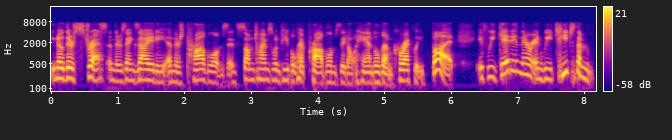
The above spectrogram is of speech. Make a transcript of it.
you know, there's stress and there's anxiety and there's problems. And sometimes when people have problems, they don't handle them correctly. But if we get in there and we teach them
